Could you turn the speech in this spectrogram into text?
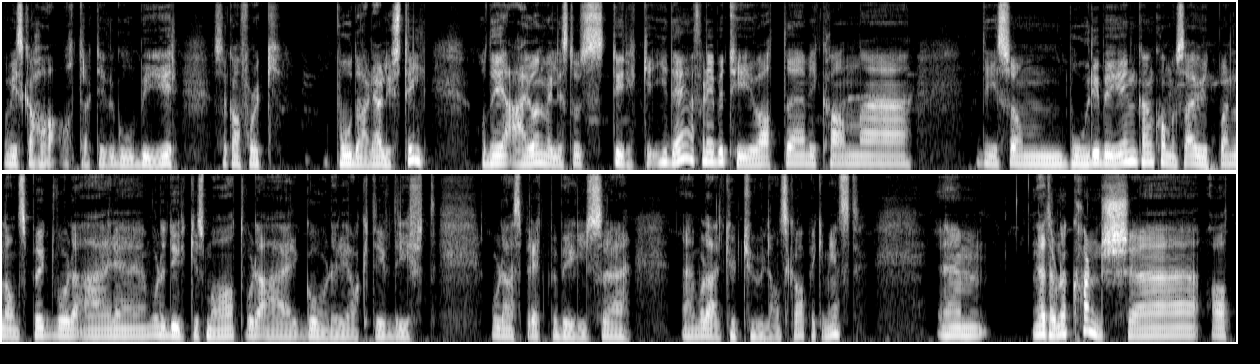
og vi skal ha attraktive, gode byer. Så kan folk bo der de har lyst til. Og det er jo en veldig stor styrke i det, for det betyr jo at eh, vi kan eh, De som bor i byen, kan komme seg ut på en landsbygd hvor det, er, eh, hvor det dyrkes mat, hvor det er gårder i aktiv drift, hvor det er spredt bebyggelse, hvor det er et kulturlandskap, ikke minst. Um, jeg tror nok kanskje at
